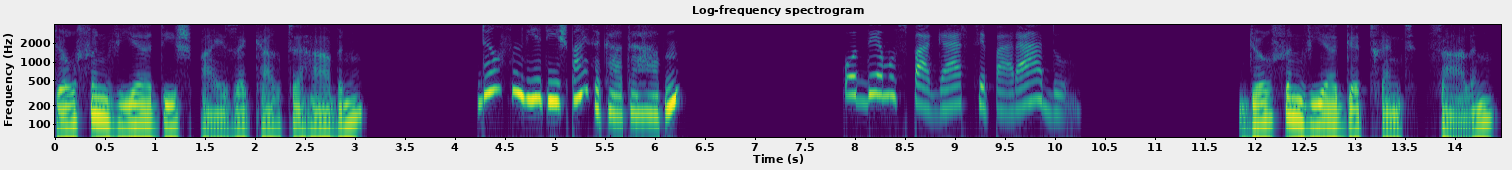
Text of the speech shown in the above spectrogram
Dürfen wir die Speisekarte haben? Dürfen wir die Speisekarte haben? Podemos pagar separado? Dürfen wir getrennt zahlen?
